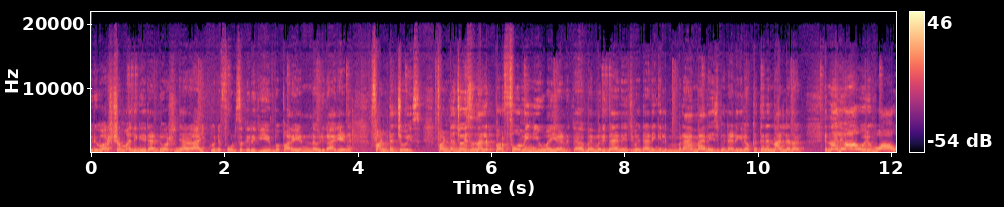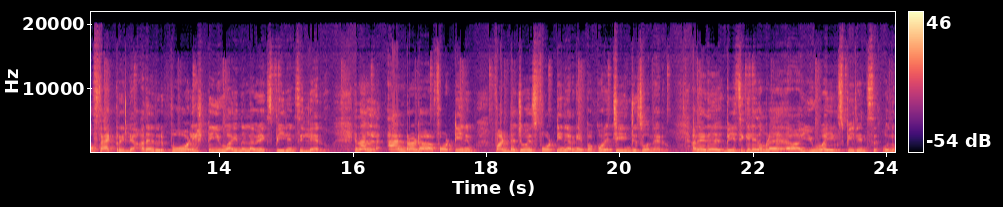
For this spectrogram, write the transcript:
ഒരു വർഷം അല്ലെങ്കിൽ രണ്ട് വർഷം ഞാൻ ഐക്യൂവിന്റെ ഫോൺസൊക്കെ റിവ്യൂ ചെയ്യുമ്പോൾ പറയുന്ന ഒരു കാര്യമാണ് ഫണ്ട് ചോയ്സ് ഫണ്ട് ചോയ്സ് നല്ല പെർഫോമിംഗ് യു ഐ ആണ്. മെമ്മറി മാനേജ്മെന്റ് ആണെങ്കിലും റാം മാനേജ്മെന്റ് ആണെങ്കിലും ഒക്കെ തന്നെ നല്ലതാണ്. എന്നാലും ആ ഒരു വാവ് ഫാക്ടർ ഇല്ല. അതായത് ഒരു പോളിഷ്ഡ് യു ഐ എന്നുള്ള ഒരു എക്സ്പീരിയൻസ് ഇല്ലായിരുന്നു. എന്നാൽ ആൻഡ്രോയിഡ് ഫോർട്ടീനും ഫണ്ട് ചോയ്സ് ഫോർട്ടീൻ ഇറങ്ങിയപ്പോൾ കുറേ ചേഞ്ചസ് വന്നായിരുന്നു. അതായത് ബേസിക്കലി നമ്മുടെ യു ഐ എക്സ്പീരിയൻസ് ഒന്ന്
